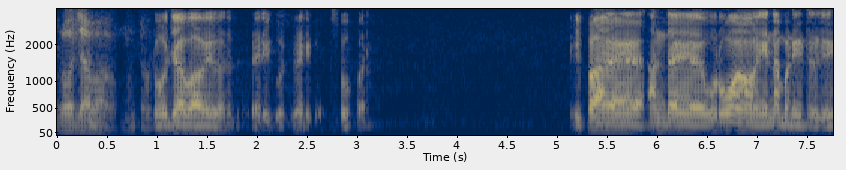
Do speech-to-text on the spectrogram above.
ரோஜாவா மட்டும். ரோஜாவாவே வருது. Very good very good super இப்ப அந்த உருவம் என்ன பண்ணிட்டு இருக்கு?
